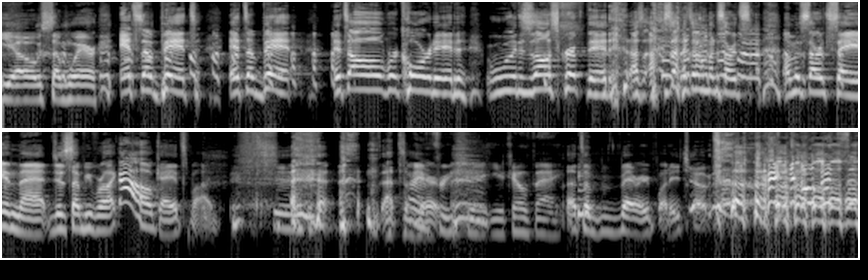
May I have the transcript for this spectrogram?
CEO somewhere, it's a bit. It's a bit. It's all recorded. Ooh, This is all scripted. That's, that's what I'm gonna start. I'm gonna start saying that just so people are like, oh, okay, it's fine. that's a I very. appreciate you, Tope. That's a very funny joke. I know that's the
